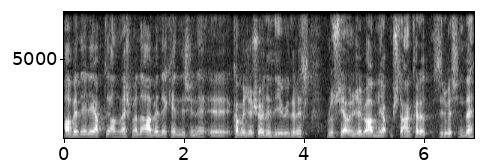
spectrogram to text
ABD ile yaptığı anlaşmada ABD kendisini e, kabaca şöyle diyebiliriz. Rusya önce bir hamle yapmıştı Ankara zirvesinde.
